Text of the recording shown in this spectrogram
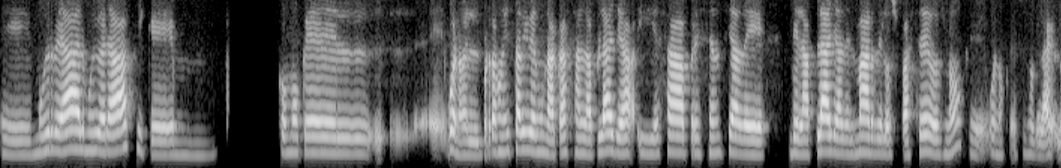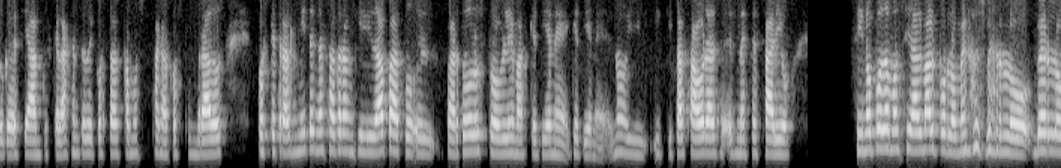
eh, muy real, muy veraz y que mm, como que el, eh, bueno, el protagonista vive en una casa en la playa y esa presencia de, la playa, del mar, de los paseos, ¿no? Que bueno, que es lo que, lo que decía antes, que la gente de costa estamos tan acostumbrados pues que transmiten esa tranquilidad para, para todos los problemas que tiene, que tiene ¿no? Y, quizás ahora es, necesario, si no podemos ir al mal, por lo menos verlo, verlo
